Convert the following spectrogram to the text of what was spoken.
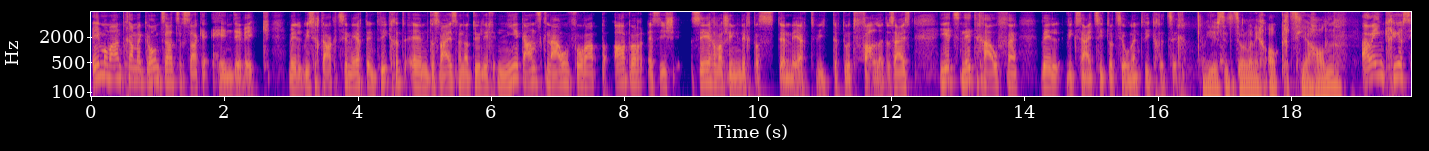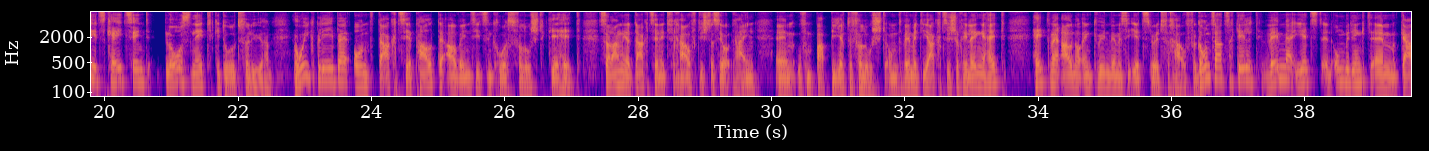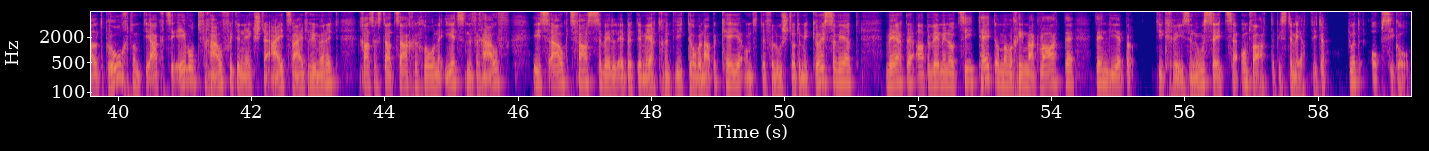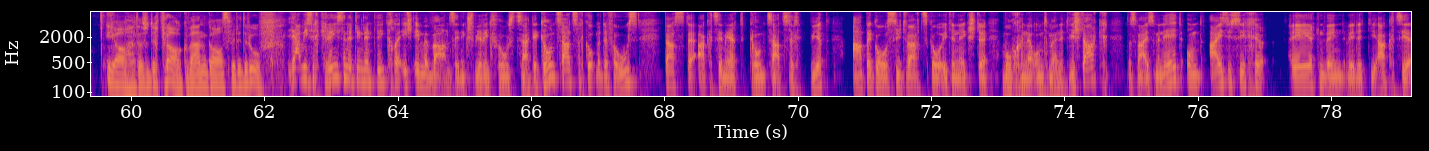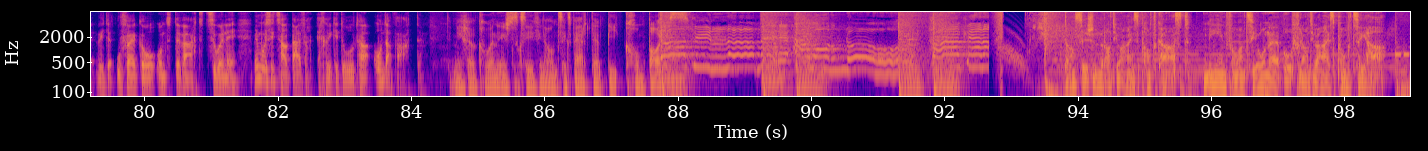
Im Moment kann man grundsätzlich sagen, Hände weg. Weil, wie sich der Aktienmarkt entwickelt, ähm, das weiß man natürlich nie ganz genau vorab, aber es ist sehr wahrscheinlich, dass der Markt weiter tut fallen. Das heißt, jetzt nicht kaufen, weil, wie gesagt, die Situation entwickelt sich. Wie ist die Situation, wenn ich Aktien habe? Auch wenn die Kurse jetzt geht sind, bloß nicht Geduld verlieren. Ruhig bleiben und die Aktie behalten, auch wenn sie jetzt einen Kursverlust gegeben hat. Solange man die Aktie nicht verkauft, ist das ja rein ähm, auf dem Papier der Verlust. Und wenn man die Aktie schon ein bisschen länger hat, hat man auch noch einen Gewinn, wenn man sie jetzt verkaufen will. Grundsätzlich gilt, wenn man jetzt unbedingt ähm, Geld braucht und die Aktie eh will verkaufen in den nächsten ein, zwei, drei Monaten, kann es sich tatsächlich lohnen, jetzt einen Verkauf ins Auge zu fassen, weil eben der Markt könnte weiter oben runtergehen und der Verlust damit grösser grösser wird, werden. Aber wenn man noch Zeit hat und noch ein bisschen warten dann lieber die Krisen aussetzen und warten, bis der März wieder ob sie gehen. Ja, das ist natürlich die Frage, wann geht es wieder drauf? Ja, wie sich Krisen entwickeln, ist immer wahnsinnig schwierig vorauszusagen. Grundsätzlich geht man davon aus, dass der Aktienmarkt grundsätzlich wird runtergehen, südwärts gehen in den nächsten Wochen und Monaten. Wie stark, das weiß man nicht. Und eins ist sicher, irgendwann werden die Aktien wieder aufgehen und der Wert zunehmen. Man muss jetzt halt einfach ein bisschen Geduld haben und abwarten. Der Michael Kuhn ist das Finanzexperte bei Comparis. Das ist ein Radio 1 Podcast. Mehr Informationen auf radio1.ch.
